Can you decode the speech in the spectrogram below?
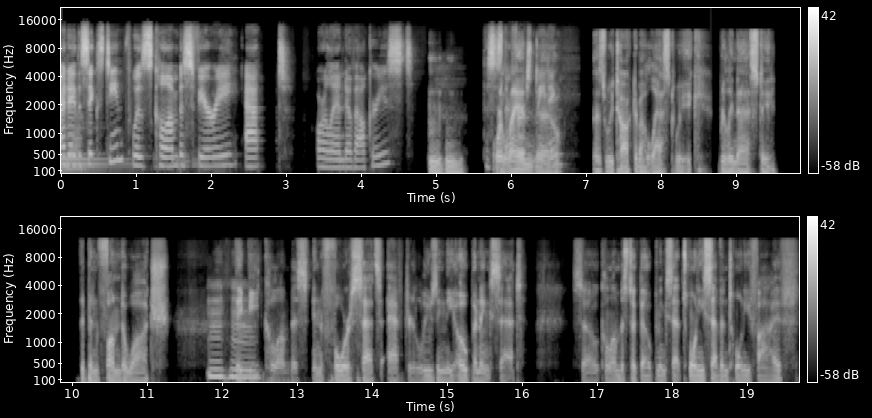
Friday the 16th was Columbus Fury at Orlando Valkyries. Mhm. This is their first Orlando, meeting. as we talked about last week, really nasty. They've been fun to watch. They Mhm. beat Columbus in four sets after losing the opening set. So Columbus took the opening set 27 25.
